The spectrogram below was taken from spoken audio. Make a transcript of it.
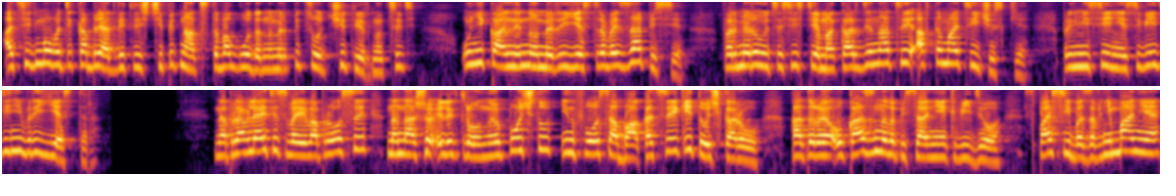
от 7 декабря 2015 года номер 514, уникальный номер реестровой записи формируется система координации автоматически при внесении сведений в реестр – Направляйте свои вопросы на нашу электронную почту infosobakaceki.ru, которая указана в описании к видео. Спасибо за внимание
